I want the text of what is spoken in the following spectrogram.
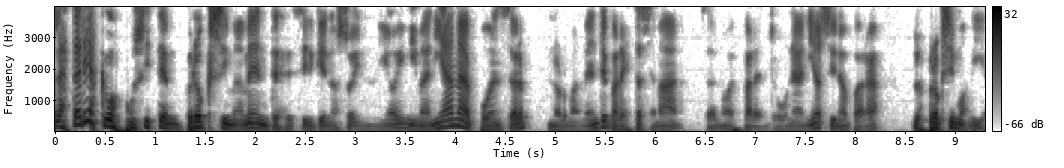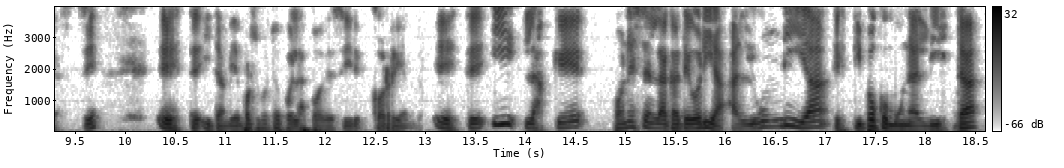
Las tareas que vos pusiste en próximamente, es decir, que no soy ni hoy ni mañana, pueden ser normalmente para esta semana. O sea, no es para dentro de un año, sino para los próximos días, ¿sí? Este, y también, por supuesto, después las podés ir corriendo. Este, y las que pones en la categoría algún día es tipo como una lista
